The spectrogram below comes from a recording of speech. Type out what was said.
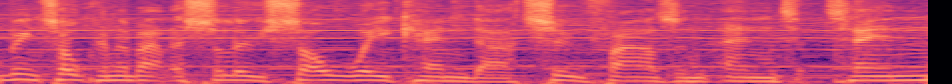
I've been talking about the Salou Soul Weekender 2010.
